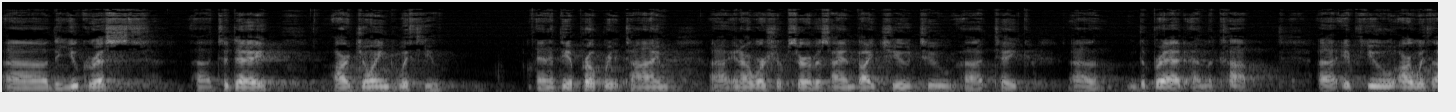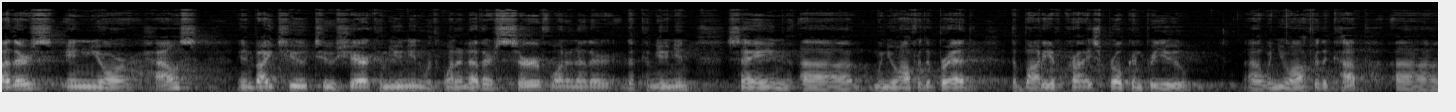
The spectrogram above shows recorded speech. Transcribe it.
uh, the Eucharist uh, today are joined with you. And at the appropriate time uh, in our worship service, I invite you to uh, take uh, the bread and the cup. if you are with others in your house, invite you to share communion with one another, serve one another the communion saying, uh, when you offer the bread, the body of Christ broken for you. Uh, when you offer the cup, uh,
